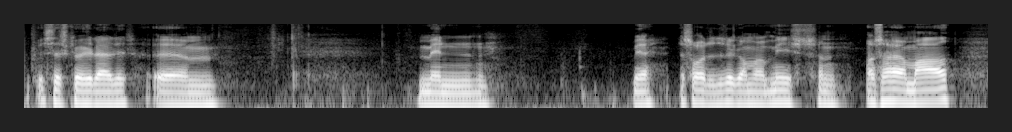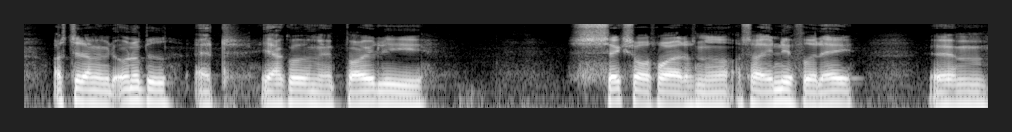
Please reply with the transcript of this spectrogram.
hvis jeg skal være helt ærligt. Øhm, men ja, jeg tror, det er det, der gør mig mest sådan. Og så har jeg meget, også det der med mit underbid, at jeg har gået med bøjle i 6 år, tror jeg, eller sådan noget, og så har jeg endelig fået det af. Øhm,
